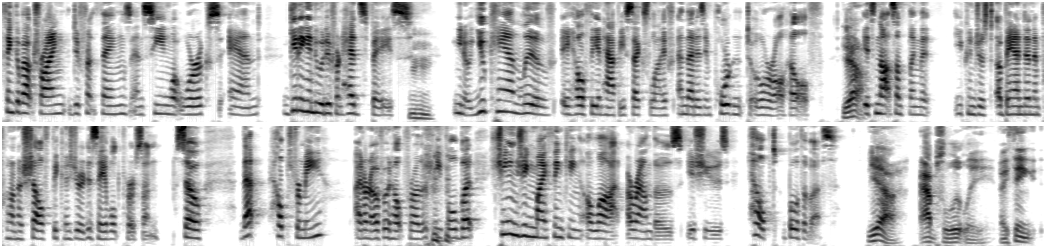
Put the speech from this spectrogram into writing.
think about trying different things and seeing what works and getting into a different headspace. Mm-hmm. You know, you can live a healthy and happy sex life, and that is important to overall health. Yeah. It's not something that you can just abandon and put on a shelf because you're a disabled person. So that helped for me. I don't know if it would help for other people, but changing my thinking a lot around those issues helped both of us. Yeah, absolutely. I think,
